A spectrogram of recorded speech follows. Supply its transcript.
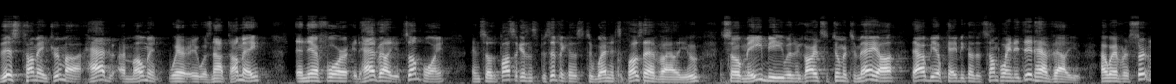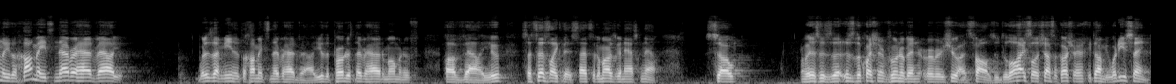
This Tamei Truma had a moment where it was not Tamei, and therefore it had value at some point, and so the Pasuk isn't specific as to when it's supposed to have value. So maybe with regards to Tumah Tumeya, that would be okay because at some point it did have value. However, certainly the Chametz never had value. What does that mean that the Chametz never had value? The produce never had a moment of, of value. So it says like this. That's what the Gemara is going to ask now. So this is, this is the question of Huna ben Rabbi Yeshua as follows. What are you saying?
